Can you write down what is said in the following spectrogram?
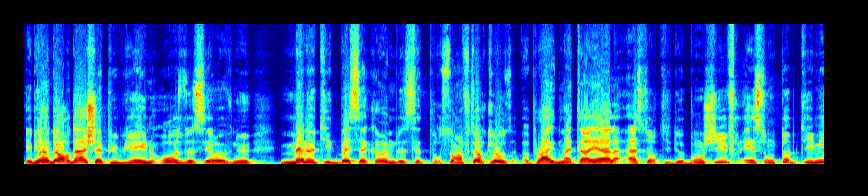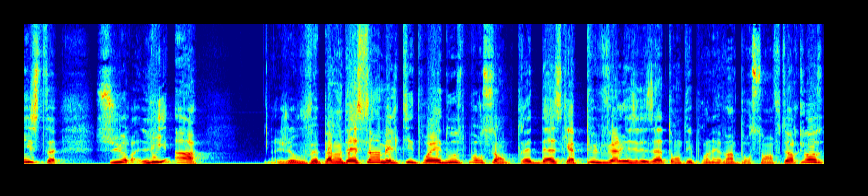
eh bien, DoorDash a publié une hausse de ses revenus, mais le titre baissait quand même de 7% after close. Applied Material a sorti de bons chiffres et sont optimistes sur l'IA. Je vous fais pas un dessin, mais le titre prenait 12%. Trade Desk a pulvérisé les attentes et prenait 20% after close.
